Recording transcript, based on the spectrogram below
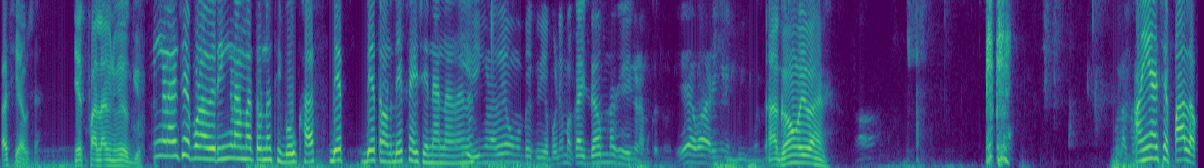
પાછી આવશે. એક ફાલ આવીને વયો ગયો. રીંગણા છે પણ હવે રીંગણામાં તો નથી બહુ ખાસ. બે બે ત્રણ દેખાય છે નાના નાના. રીંગણા દેવામાં બે કરીએ પણ એમાં કાઈ દમ નથી રીંગણામાં કરતો. એ વા રીંગણી આ ઘઉં આવ્યા ને અહીંયા છે પાલક.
